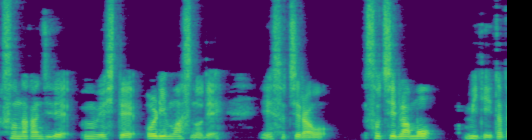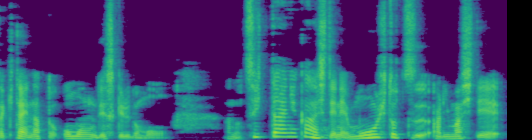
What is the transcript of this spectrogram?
そんな感じで運営しておりますので、えー、そちらを、そちらも見ていただきたいなと思うんですけれども、あの、ツイッターに関してね、もう一つありまして、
